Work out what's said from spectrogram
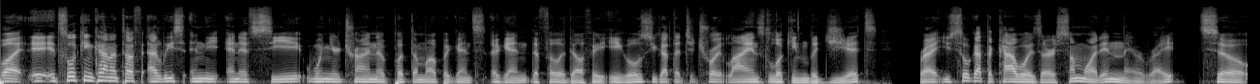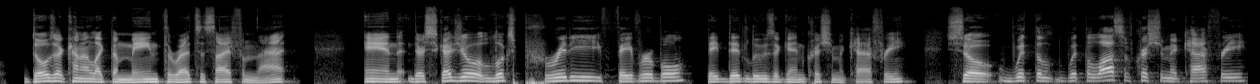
but it's looking kind of tough, at least in the NFC, when you're trying to put them up against, again, the Philadelphia Eagles. You got the Detroit Lions looking legit, right? You still got the Cowboys that are somewhat in there, right? So those are kind of like the main threats aside from that. And their schedule looks pretty favorable. They did lose again Christian McCaffrey. So with the with the loss of Christian McCaffrey,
